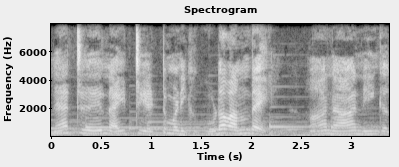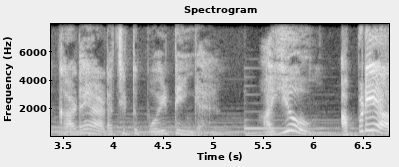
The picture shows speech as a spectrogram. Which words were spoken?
நேற்று நைட்டு எட்டு மணிக்கு கூட வந்தேன். ஆனா நீங்க கடை அடைச்சிட்டு போயிட்டீங்க. ஐயோ அப்படியா?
